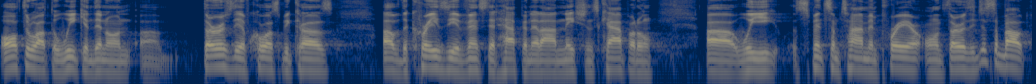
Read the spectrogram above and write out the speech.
all throughout the week. And then on um, Thursday, of course, because of the crazy events that happened at our nation's capital, uh, we spent some time in prayer on Thursday just about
